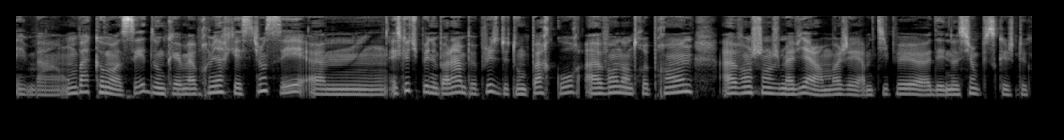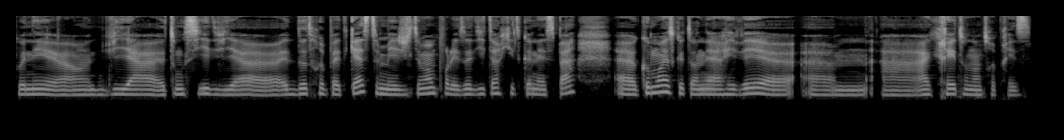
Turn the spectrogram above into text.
Eh ben, on va commencer. Donc, euh, ma première question, c'est euh, est-ce que tu peux nous parler un peu plus de ton parcours avant d'entreprendre, avant Change ma vie? Alors, moi, j'ai un petit peu euh, des notions puisque je te connais via ton site, via d'autres podcasts, mais justement pour les auditeurs qui ne te connaissent pas, comment est-ce que tu en es arrivé à créer ton entreprise?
